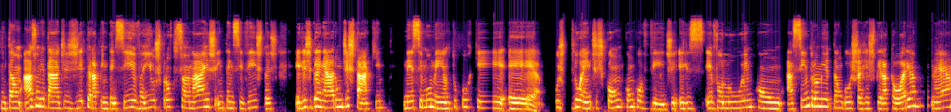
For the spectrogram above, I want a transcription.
Então, as unidades de terapia intensiva e os profissionais intensivistas, eles ganharam destaque nesse momento, porque é, os doentes com, com Covid, eles evoluem com a síndrome da angústia respiratória, né,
